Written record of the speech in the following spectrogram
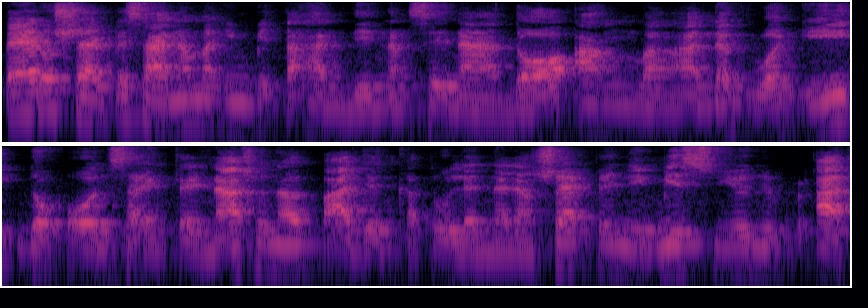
Pero syempre, sana maimbitahan din ng Senado ang mga nagwagi doon sa international pageant katulad na lang syempre ni Miss Universe, ah,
